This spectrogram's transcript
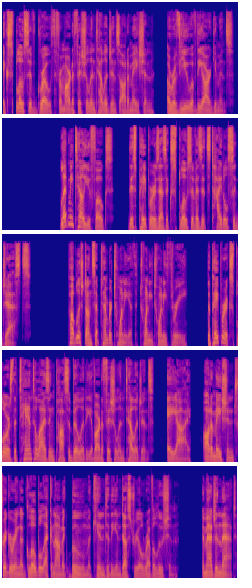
Explosive Growth from Artificial Intelligence Automation A Review of the Arguments. Let me tell you, folks, this paper is as explosive as its title suggests. Published on September 20th, 2023, the paper explores the tantalizing possibility of artificial intelligence, AI, automation triggering a global economic boom akin to the Industrial Revolution. Imagine that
